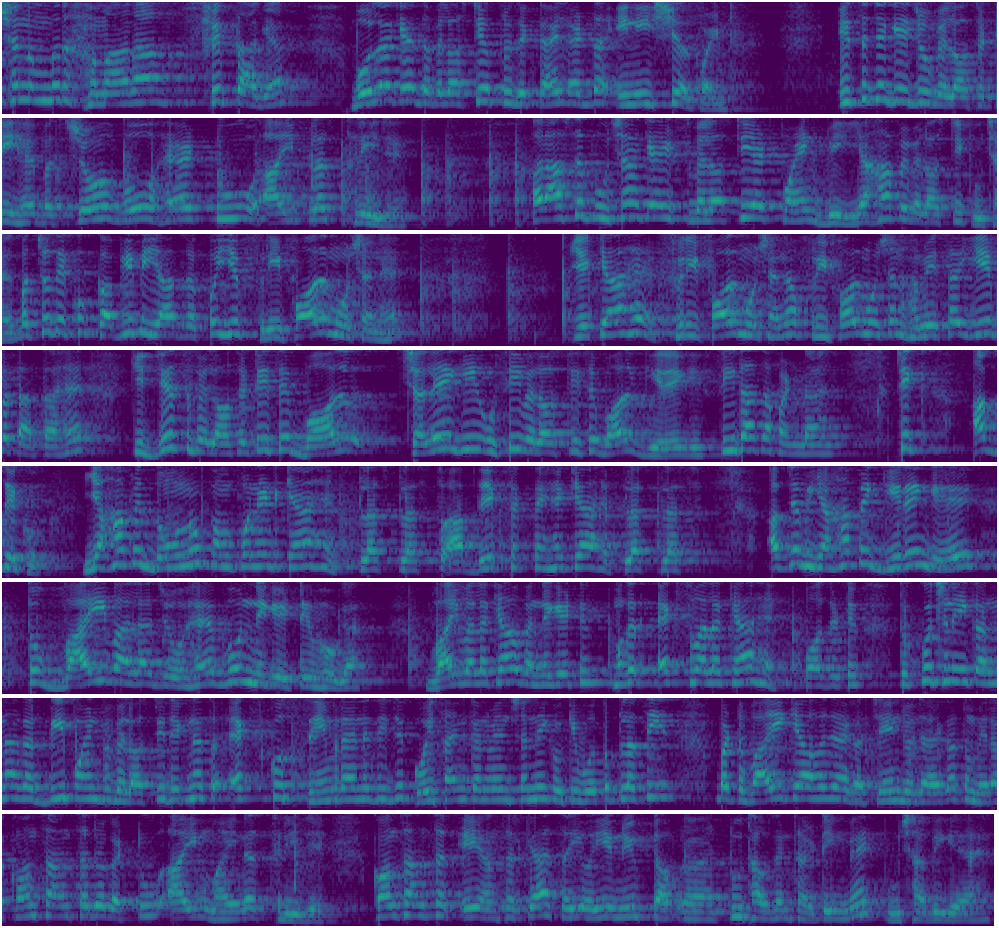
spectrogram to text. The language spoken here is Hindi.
क्वेश्चन नंबर हमारा फिफ्थ आ गया। बोला क्या the velocity of projectile at the initial point इस जगह जो वेलोसिटी है बच्चों, वो है two I plus three J और आपसे पूछा क्या its velocity at point B यहाँ पे वेलोसिटी पूछा है। बच्चों, देखो, कभी भी याद रखो, ये फ्री फॉल मोशन है। ये क्या है? फ्री फॉल मोशन है। फ्री फॉल मोशन हमेशा ये बताता है कि जिस वेलोसिटी से बॉल चलेगी, उसी वेलोसिटी से बॉल गिरेगी। सीधा सा फंडा है। ठीक? अब देखो, यहाँ पे दोनों कंपोनेंट क्या है? प्लस प्लस तो आप देख सकते हैं क्या है? प्लस प्लस अब जब यहाँ पे गिरेंगे तो y वाला जो है, वो निगेटिव होगा। Y वाला क्या होगा? नेगेटिव मगर एक्स वाला क्या है? पॉजिटिव तो कुछ नहीं करना। अगर बी पॉइंट पे वेलोसिटी देखना है तो एक्स को सेम रहने दीजिए। कोई साइन कन्वेंशन नहीं, क्योंकि वो तो प्लस ही है। बट वाई क्या हो जाएगा? चेंज हो जाएगा। तो मेरा कौन सा आंसर होगा? Two I minus three J कौन सा आंसर ए आंसर क्या है? सही। और ये न्यू टू थाउज़ेंड थर्टीन में पूछा भी गया है।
